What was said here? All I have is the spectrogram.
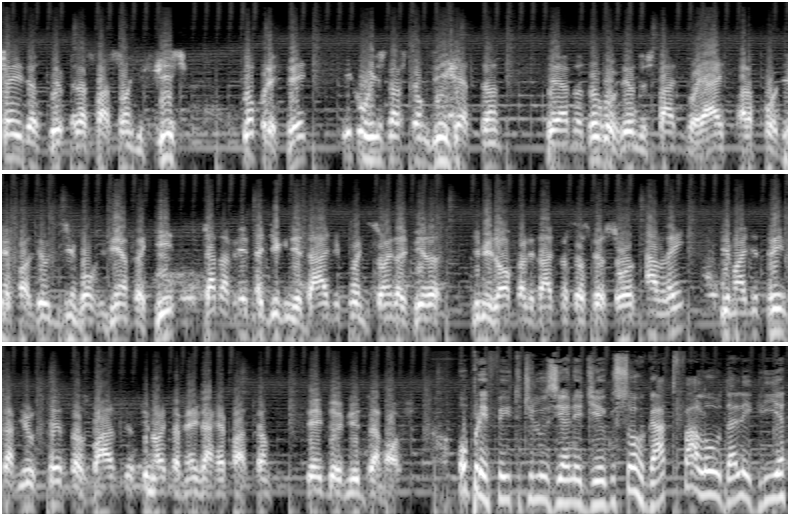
sei da, da situação difícil do prefeito e com isso nós estamos injetando verba do governo do estado de Goiás para poder fazer o desenvolvimento aqui, cada vez da dignidade e condições da vida de melhor qualidade para essas pessoas, além de mais de 30 mil cestas básicas que nós também já repassamos desde 2019. O prefeito de Lusiânia, Diego Sorgato, falou da alegria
